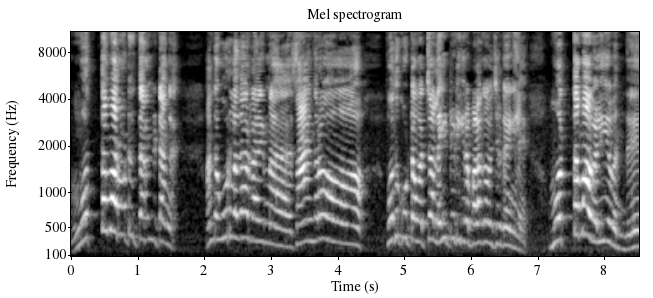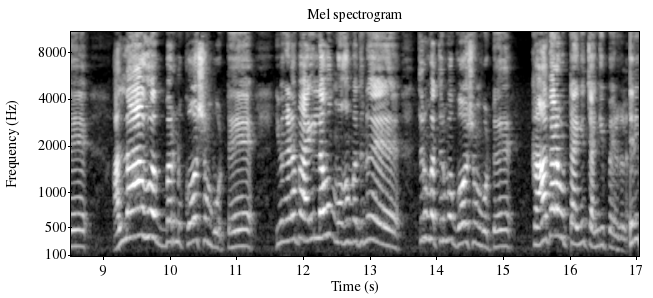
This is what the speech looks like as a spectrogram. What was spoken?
மொத்தமா ரோட்டுக்கு திறந்துட்டாங்க அந்த ஊர்ல தான் சாயந்தரம் பொதுக்கூட்டம் வச்சா லைட் அடிக்கிற பழக்கம் வச்சிருக்காங்களே. மொத்தமா வெளியே வந்து அல்லாஹு அக்பர்னு கோஷம் போட்டு இவங்க என்ன ஐ லவ் முகமதுன்னு திரும்ப திரும்ப கோஷம் போட்டு கதற விட்டாங்க சங்கி பயிர்கள். சரி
